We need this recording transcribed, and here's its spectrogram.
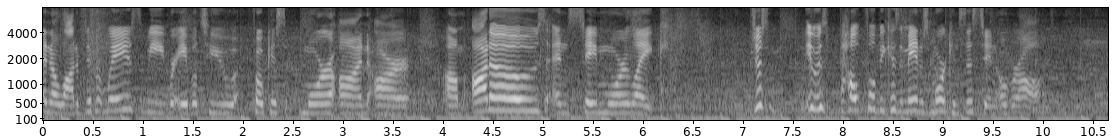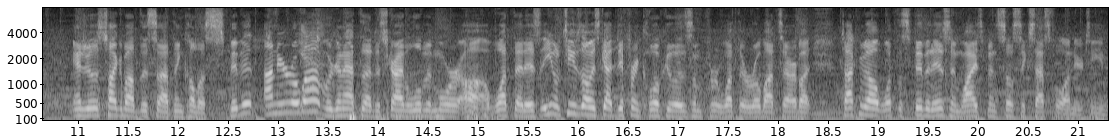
in a lot of different ways. We were able to focus more on our um, autos and stay more like just it was helpful because it made us more consistent overall. Andrew, let's talk about this uh, thing called a spivot on your robot. Yeah. We're going to have to describe a little bit more uh, what that is. You know, teams always got different colloquialism for what their robots are, but talking about what the spivot is and why it's been so successful on your team.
